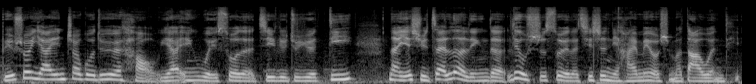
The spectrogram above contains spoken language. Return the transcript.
比如说牙龈照顾的越好，牙龈萎缩的几率就越低。那也许在乐龄的六十岁了，其实你还没有什么大问题。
